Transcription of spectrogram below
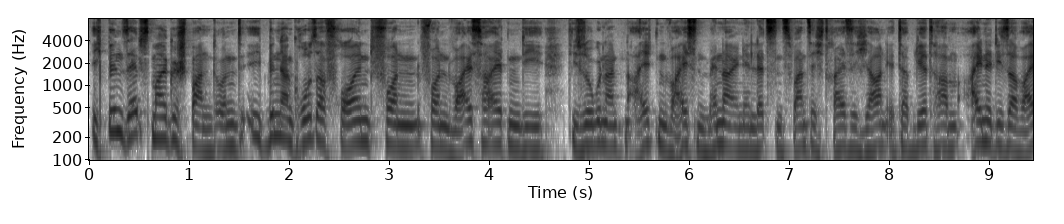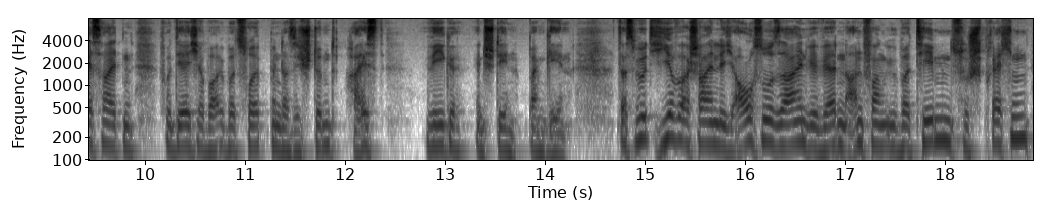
Ich bin selbst mal gespannt und ich bin ein großer Freund von, von Weisheiten, die die sogenannten alten weißen Männer in den letzten 20, 30 Jahren etabliert haben. Eine dieser Weisheiten, von der ich aber überzeugt bin, dass sie stimmt, heißt, Wege entstehen beim Gehen. Das wird hier wahrscheinlich auch so sein. Wir werden anfangen, über Themen zu sprechen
